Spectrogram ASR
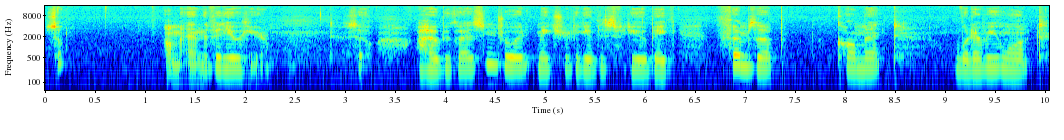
So I'm gonna end the video here I hope you guys enjoyed make sure to give this video a big thumbs up comment whatever you want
